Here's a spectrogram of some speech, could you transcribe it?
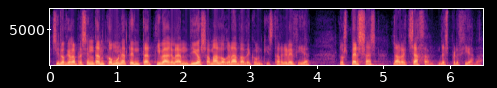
sino que la presentan como una tentativa grandiosa, malograda de conquistar Grecia, los persas la rechazan despreciada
